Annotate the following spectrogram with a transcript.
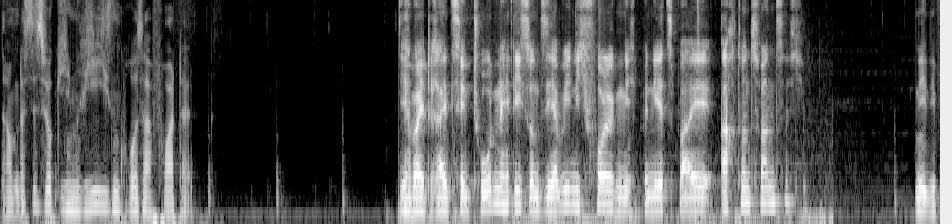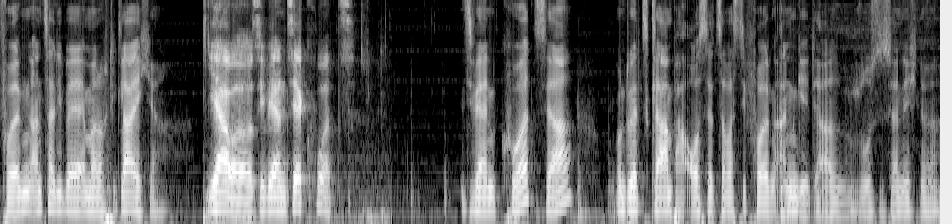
Darum, das ist wirklich ein riesengroßer Vorteil. Ja, bei 13 Toten hätte ich sonst sehr wenig Folgen. Ich bin jetzt bei 28. Nee, die Folgenanzahl, die wäre ja immer noch die gleiche. Ja, aber sie wären sehr kurz. Sie wären kurz, ja. Und du hättest klar ein paar Aussetzer, was die Folgen angeht. Ja, so ist es ja nicht, ne?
